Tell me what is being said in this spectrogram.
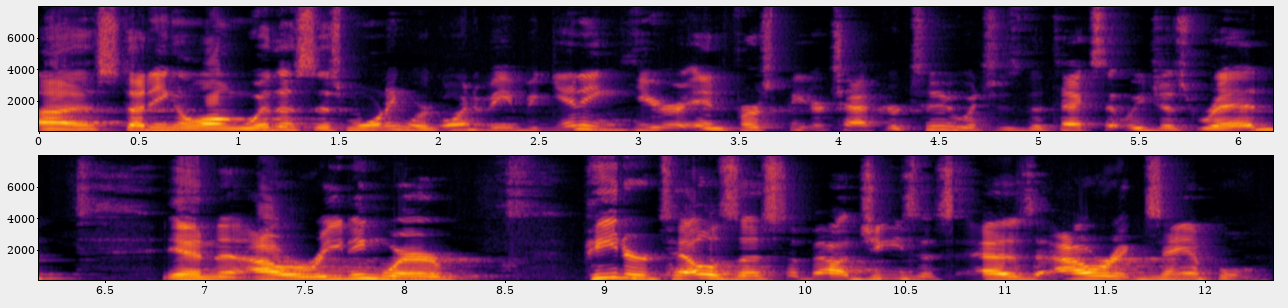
uh, studying along with us this morning. We're going to be beginning here in 1 Peter chapter 2, which is the text that we just read in our reading, where Peter tells us about Jesus as our example.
